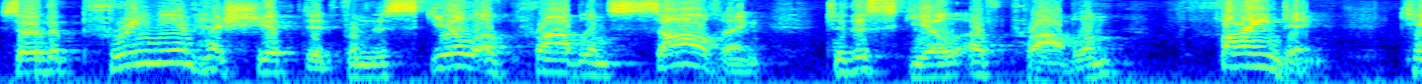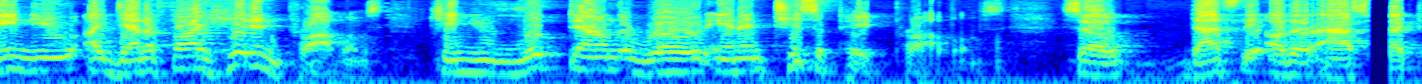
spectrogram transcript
So the premium has shifted from the skill of problem solving to the skill of problem finding. Can you identify hidden problems? Can you look down the road and anticipate problems? So that's the other aspect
